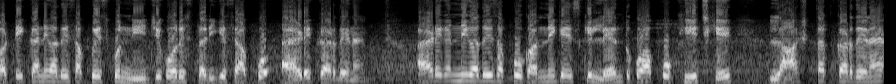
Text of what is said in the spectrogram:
और टिक करने के इस आपको इसको नीचे को और इस तरीके से आपको ऐड कर देना है। ऐड करने का देश आपको करने के, इसकी लेंथ को आपको खींच के लास्ट तक कर देना है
